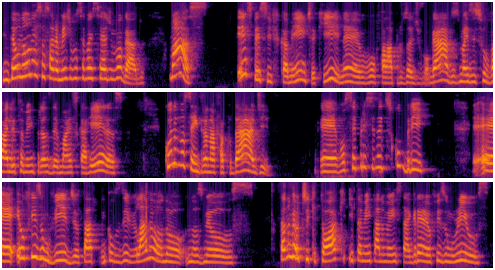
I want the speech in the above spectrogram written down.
Então, não necessariamente você vai ser advogado. Mas, especificamente aqui, né, eu vou falar para os advogados, mas isso vale também para as demais carreiras. Quando você entra na faculdade, é, você precisa descobrir. É, eu fiz um vídeo, tá? Inclusive lá no, no, nos meus. Tá no meu TikTok e também tá no meu Instagram. Eu fiz um Reels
